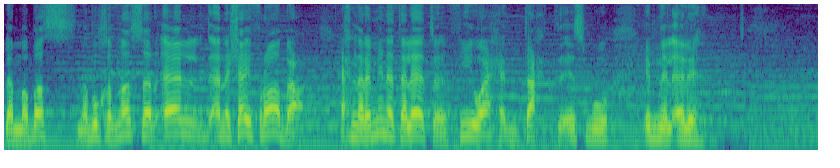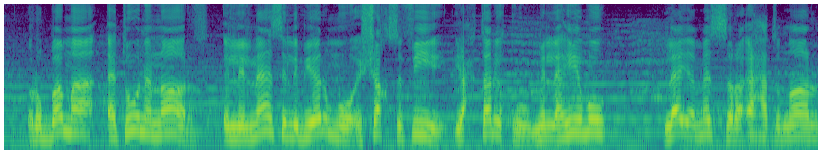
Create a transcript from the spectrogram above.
لما بص نبوخذ نصر قال أنا شايف رابع. إحنا رمينا ثلاثة في واحد تحت اسمه ابن الآلهة. ربما أتون النار اللي الناس اللي بيرموا الشخص فيه يحترقوا من لهيبه لا يمس رائحة النار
